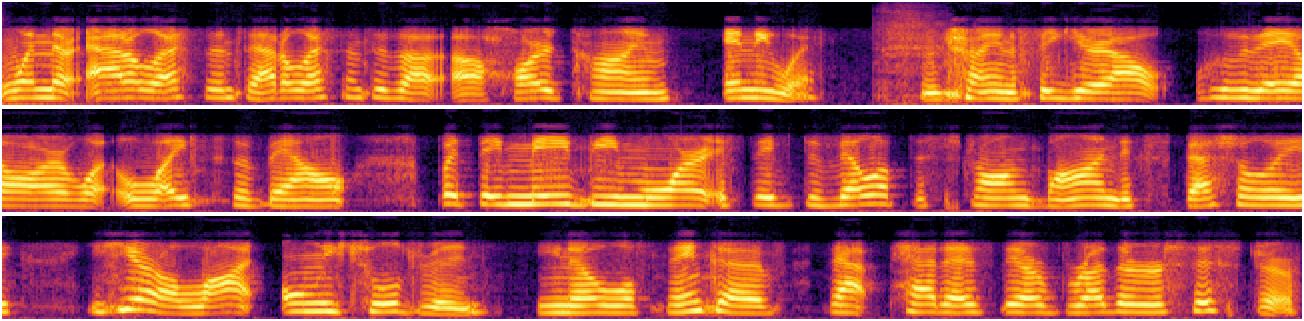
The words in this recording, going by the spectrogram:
when they're adolescents, adolescence is a, a hard time anyway. They're trying to figure out who they are, what life's about. But they may be more if they've developed a strong bond, especially. You hear a lot. Only children, you know, will think of that pet as their brother or sister,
